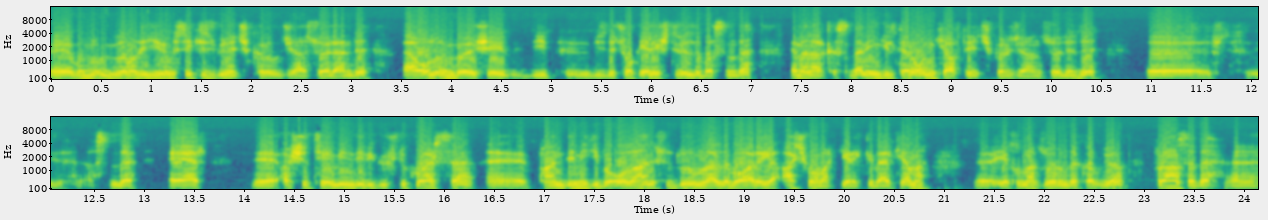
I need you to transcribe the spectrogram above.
E, bunun uygulamada 28 güne çıkarılacağı söylendi. Ya, olur mu böyle şey deyip e, bizde çok eleştirildi basında. Hemen arkasından İngiltere 12 haftaya çıkaracağını söyledi. E, işte, aslında eğer e, aşı temininde bir güçlük varsa e, pandemi gibi olağanüstü durumlarda bu arayı açmamak gerekli belki ama e, yapılmak zorunda kalıyor. Fransa'da e, e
